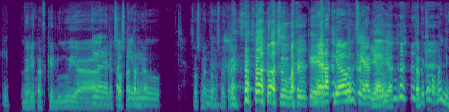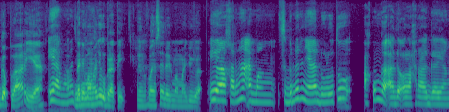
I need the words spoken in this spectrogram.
gitu. Dari 5K dulu ya. Iya, gitu. dari 100 5K meter nggak? Dulu. 100 meter, 100 Nggak. meter. Langsung 5K ya. Jarak jauh sih aku. Iya, iya. Tapi kan mama juga pelari ya? Iya, mama Dari juga. mama juga berarti? Influence dari mama juga? Iya, karena emang sebenarnya dulu tuh Hmm. aku nggak ada olahraga yang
